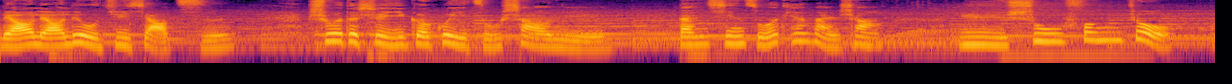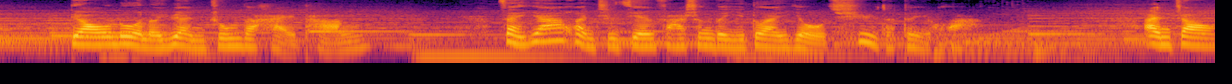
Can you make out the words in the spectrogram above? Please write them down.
寥寥六句小词，说的是一个贵族少女担心昨天晚上雨疏风骤，凋落了院中的海棠，在丫鬟之间发生的一段有趣的对话。按照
